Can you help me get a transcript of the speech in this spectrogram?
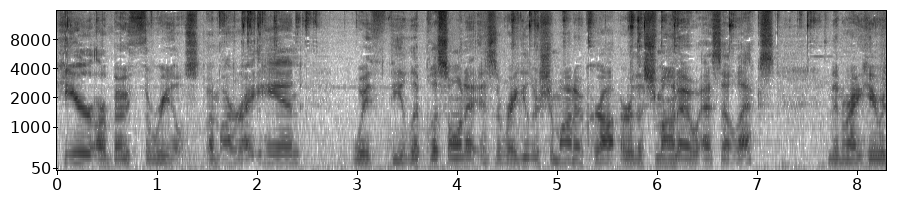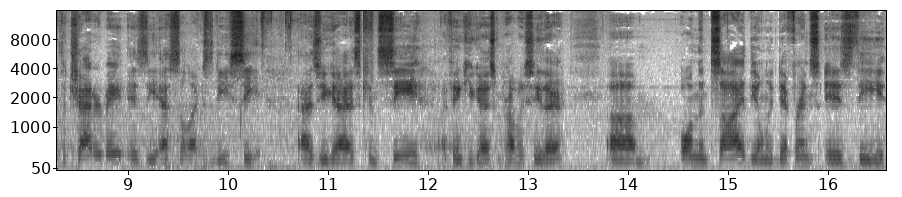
here are both the reels. On my right hand, with the lipless on it is the regular Shimano or the Shimano SLX. And then right here with the chatterbait is the SLX DC. As you guys can see, I think you guys can probably see there. Um, on the side, the only difference is the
